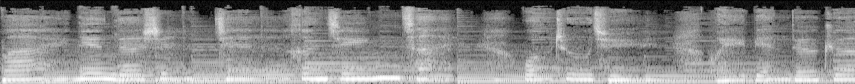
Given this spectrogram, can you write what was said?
外面的世界很精彩，我出去变得可。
